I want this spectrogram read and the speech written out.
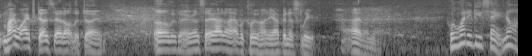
My wife does that all the time. All the time. I say, I don't have a clue, honey. I've been asleep. I don't know. Well, what did he say? No,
